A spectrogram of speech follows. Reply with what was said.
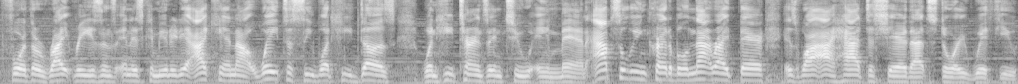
for the right reasons in his community. I cannot wait to see what he does when he turns into a man. Absolutely incredible. And that right there is why I had to share that story with you.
